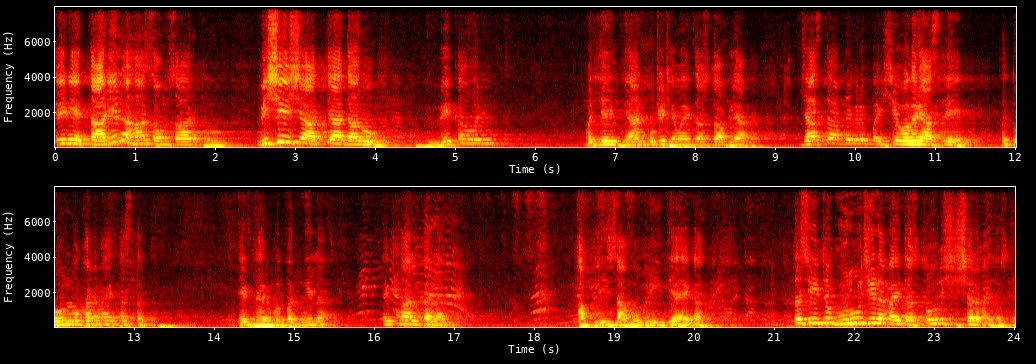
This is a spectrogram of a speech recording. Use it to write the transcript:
तेने तारीला हा संसार पुरु विशेष आत्या दारू. विवेकावरील. मग ते ज्ञान कुठे ठेवायचं असतो आपल्या? जास्त आपल्याकडे पैसे वगैरे असले तर दोन लोकांना माहीत असतात एक धर्मपत्नीला एक मालकाला. आपली सामुग्री इथे आहे का? तशी इथे गुरुजीला माहीत असतो आणि शिष्याला माहीत असतो.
